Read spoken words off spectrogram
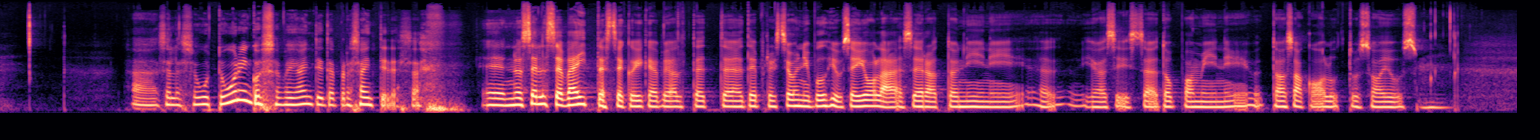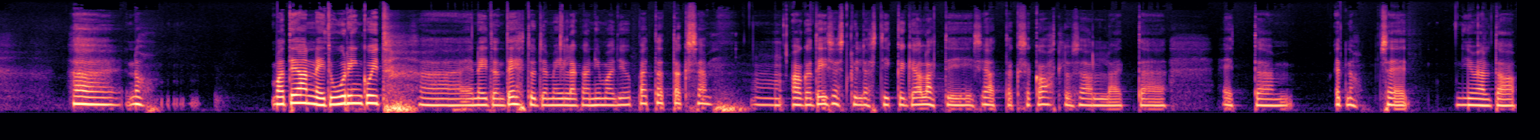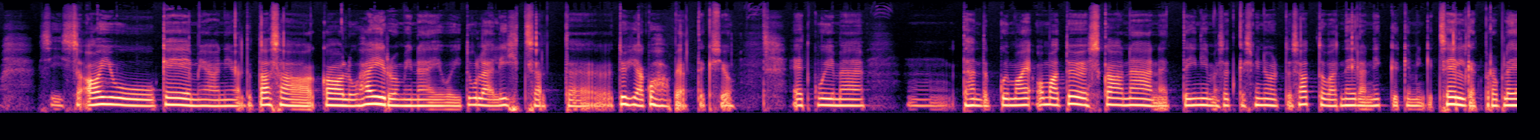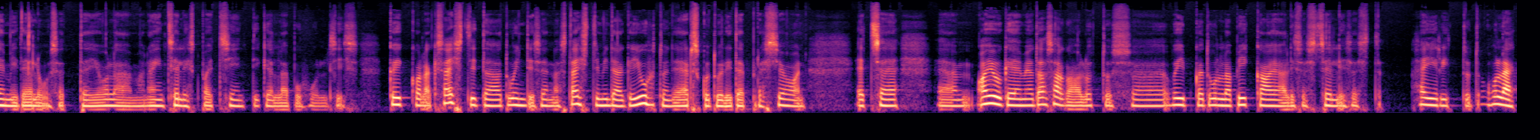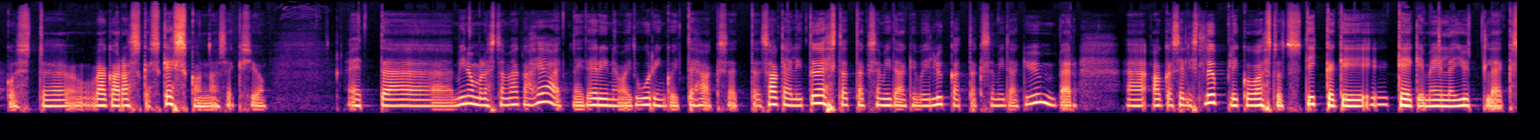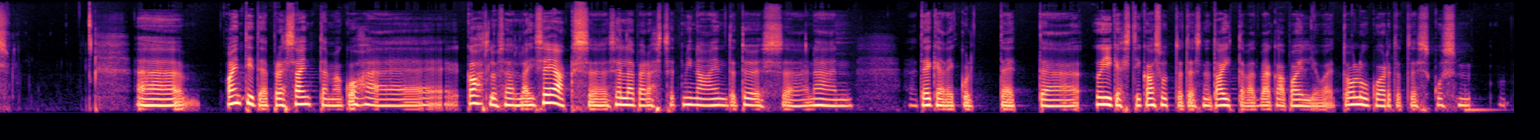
Äh, sellesse uute uuringusse või antidepressantidesse? Eh, no sellesse väitesse kõigepealt, et äh, depressiooni põhjus ei ole serotoniini äh, ja siis dopamiini tasakaalutus ajus. noh, ma tean neid uuringuid äh, ja neid on tehtud ja meile ka niimoodi õpetatakse. Mm, aga teisest küljest ikkagi alati seatakse kahtluse alla, et, et, ähm, et noh, see nii-öelda siis ajukeemia nii-öelda tasakaalu häirumine ju ei tule lihtsalt äh, tühja koha pealt, eks ju. et kui me tähendab, kui ma oma töös ka näen, et inimesed, kes minu juurde satuvad, neil on ikkagi mingid selged probleemid elus, et ei ole ma näinud sellist patsienti, kelle puhul siis kõik oleks hästi, ta tundis ennast hästi, midagi ei juhtunud ja järsku tuli depressioon. et see ähm, ajukeemia tasakaalutus äh, võib ka tulla pikaajalisest sellisest häiritud olekust äh, väga raskes keskkonnas, eks ju et äh, minu meelest on väga hea, et neid erinevaid uuringuid tehakse, et sageli tõestatakse midagi või lükatakse midagi ümber äh,, aga sellist lõplikku vastutust ikkagi keegi meile ei ütle, eks äh,. antidepressante ma kohe kahtluse alla ei seaks, sellepärast et mina enda töös äh, näen tegelikult, et äh, õigesti kasutades nad aitavad väga palju, et olukordades, kus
